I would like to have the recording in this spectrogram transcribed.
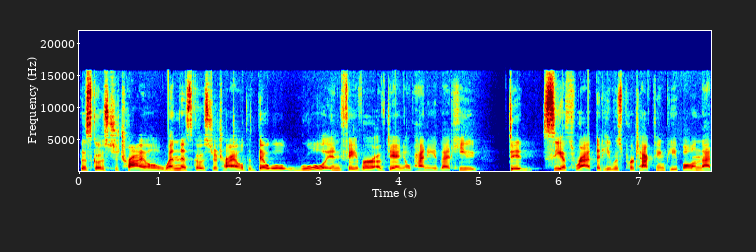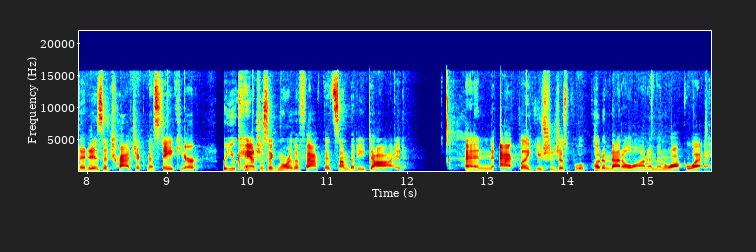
this goes to trial, when this goes to trial, that they will rule in favor of Daniel Penny that he did see a threat, that he was protecting people, and that it is a tragic mistake here. But you can't just ignore the fact that somebody died and act like you should just put a medal on him and walk away.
